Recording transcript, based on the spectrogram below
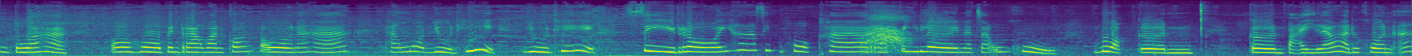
1 ตัวค่ะ โอ้โห เป็นรางวัลก้อนโตนะคะ ทั้งหมดอยู่ที่อยู่ที่ 456 ค่ะ รับไปเลยนะจ๊ะ โอ้โห บวกเกินเกินไปแล้วค่ะทุกคน อ่า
